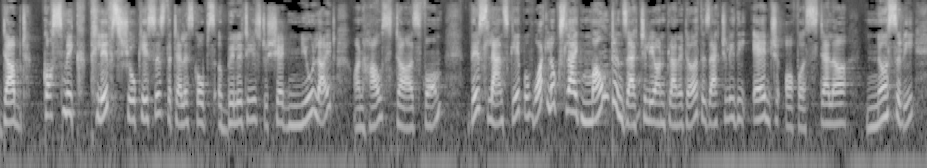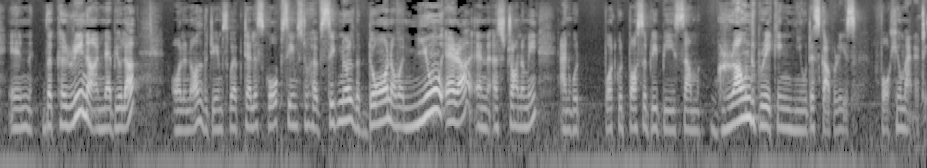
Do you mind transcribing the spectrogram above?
dubbed Cosmic Cliffs showcases the telescope's abilities to shed new light on how stars form. This landscape of what looks like mountains actually on planet Earth is actually the edge of a stellar nursery in the Carina Nebula. All in all, the James Webb Telescope seems to have signaled the dawn of a new era in astronomy and would, what could possibly be some groundbreaking new discoveries for humanity.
